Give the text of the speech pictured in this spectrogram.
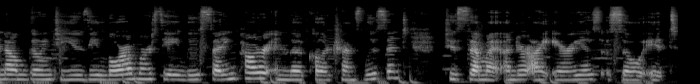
And now I'm going to use the Laura Mercier Loose Setting Powder in the color Translucent to set my under eye areas so it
